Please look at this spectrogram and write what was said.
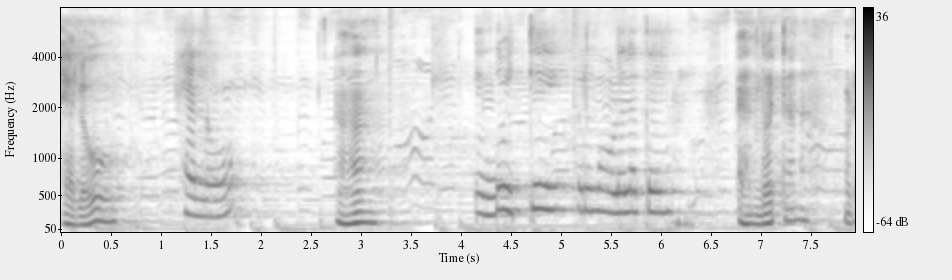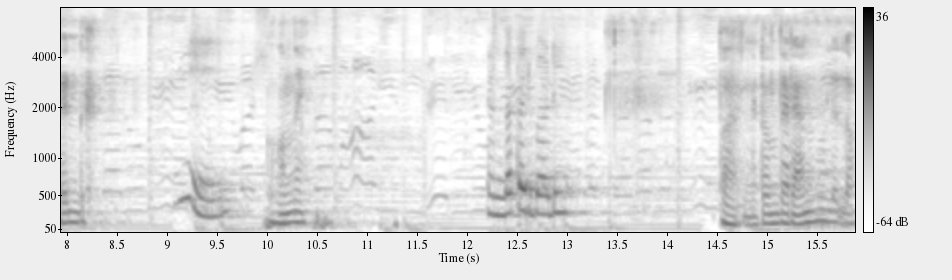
ഹലോ ഹലോ ആ. എന്ത് പറ്റി? ഒരു മോളിലൊക്കെ. എന്തോ പറ്റാനാ? ഇവിടെ ഉണ്ട് എന്താ പരിപാടി? പറഞ്ഞിട്ടൊന്നും തരാനൊന്നുമില്ലല്ലോ.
